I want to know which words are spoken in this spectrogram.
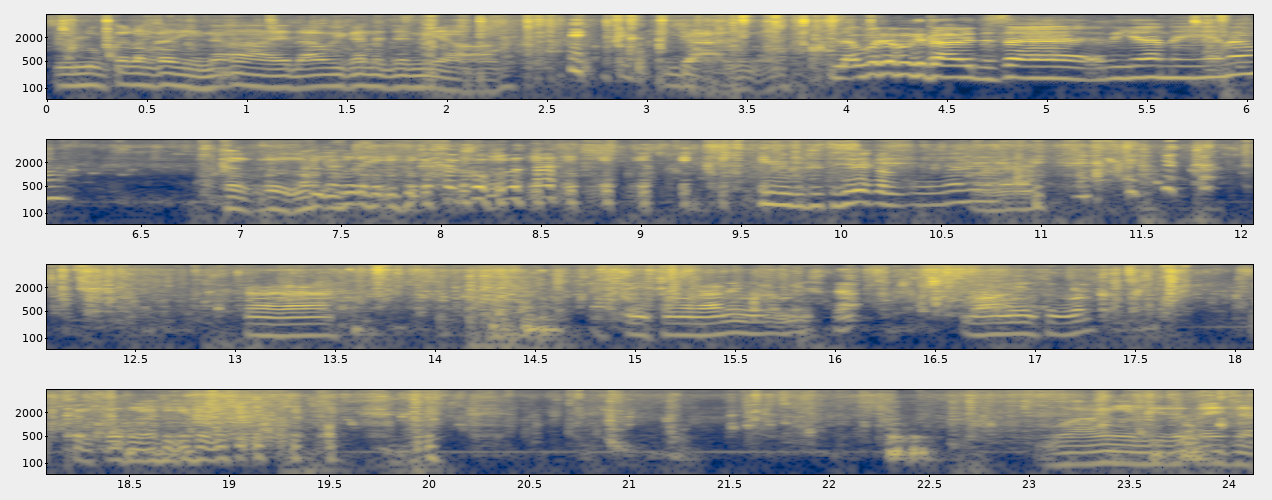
Tulog ka lang kanina. Ay, dawi ka na dyan yan. Galing ah. Wala mo lang kita sa area na yan, ano? Kangkungan na lang. Inulit tayo sa kangkungan eh. Ah, kasi sa marami wala may isda. Mahangin siguro. Kangkungan yun. Buhangin dito tayo sa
